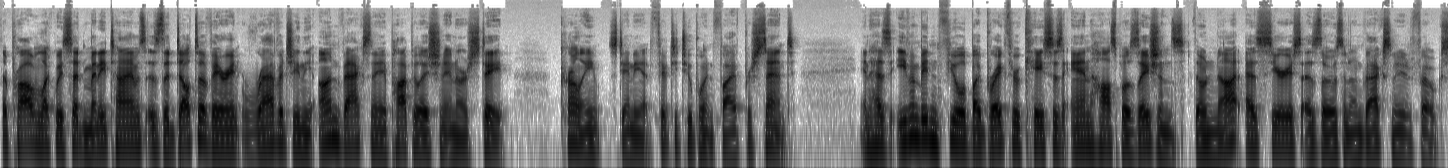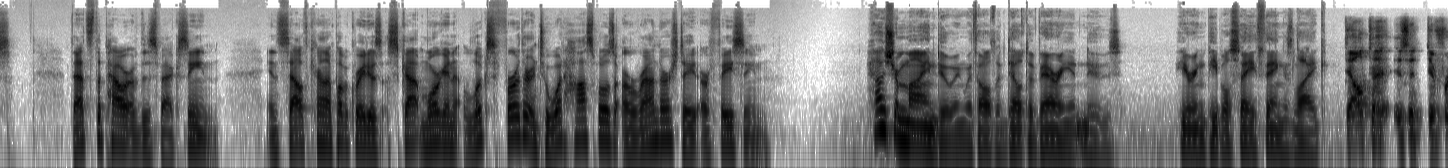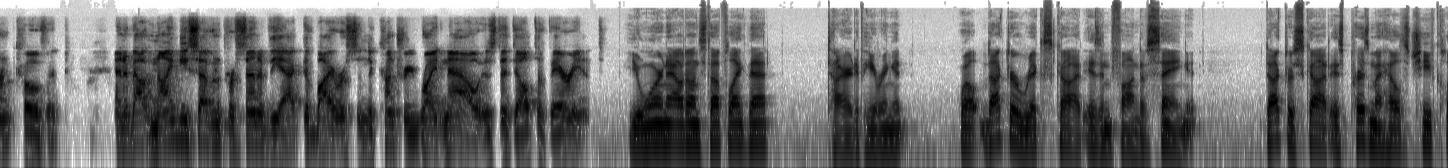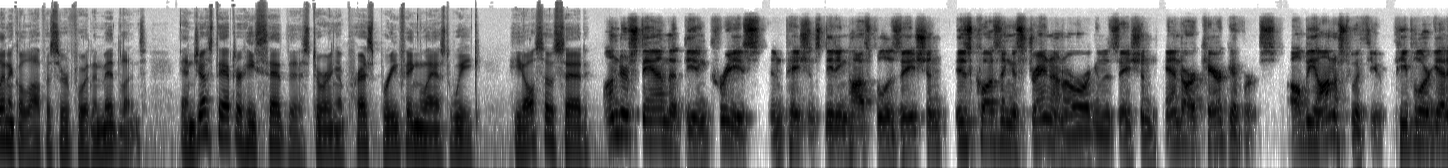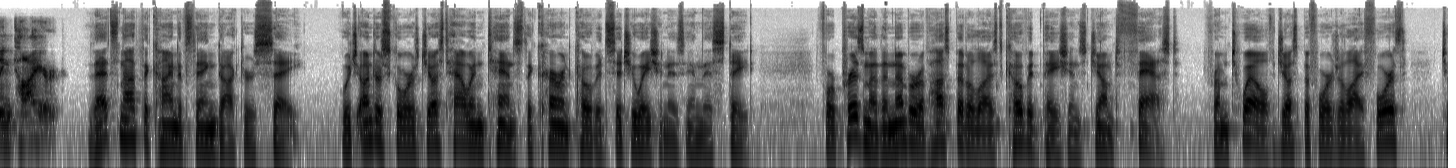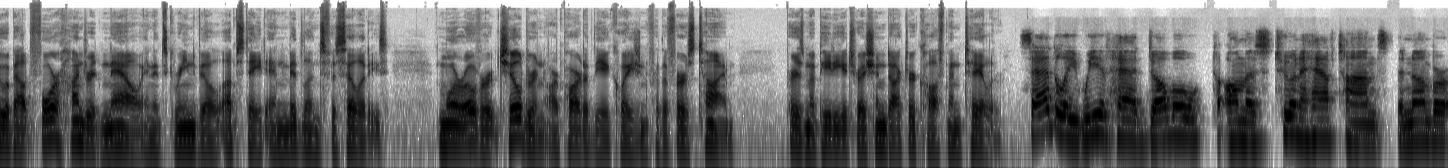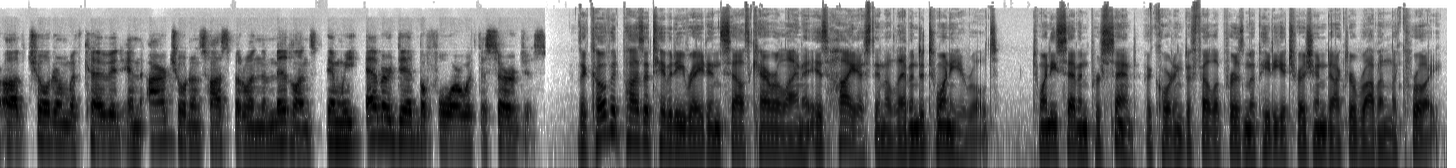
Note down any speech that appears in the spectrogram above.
the problem, like we said many times, is the Delta variant ravaging the unvaccinated population in our state, currently standing at 52.5%, and has even been fueled by breakthrough cases and hospitalizations, though not as serious as those in unvaccinated folks. That's the power of this vaccine. And South Carolina Public Radio's Scott Morgan looks further into what hospitals around our state are facing. How's your mind doing with all the Delta variant news? Hearing people say things like Delta is a different COVID. And about 97% of the active virus in the country right now is the Delta variant. You worn out on stuff like that? Tired of hearing it? Well, Dr. Rick Scott isn't fond of saying it. Dr. Scott is Prisma Health's chief clinical officer for the Midlands. And just after he said this during a press briefing last week, he also said, Understand that the increase in patients needing hospitalization is causing a strain on our organization and our caregivers. I'll be honest with you, people are getting tired. That's not the kind of thing doctors say, which underscores just how intense the current COVID situation is in this state. For Prisma, the number of hospitalized COVID patients jumped fast, from 12 just before July 4th to about 400 now in its Greenville, upstate, and Midlands facilities. Moreover, children are part of the equation for the first time. Prisma pediatrician Dr. Caughman Taylor. Sadly, we have had double to almost two and a half times the number of children with COVID in our children's hospital in the Midlands than we ever did before with the surges. The COVID positivity rate in South Carolina is highest in 11 to 20 year olds, 27%, according to fellow Prisma pediatrician Dr. Robin LaCroix.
